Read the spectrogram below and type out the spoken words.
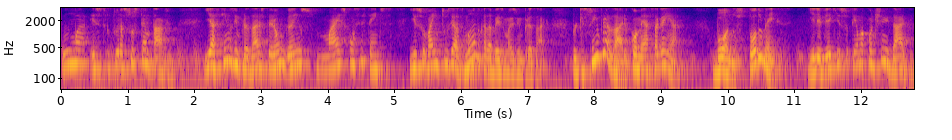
uma estrutura sustentável. E assim os empresários terão ganhos mais consistentes. E isso vai entusiasmando cada vez mais o empresário. Porque se o empresário começa a ganhar bônus todo mês e ele vê que isso tem uma continuidade,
